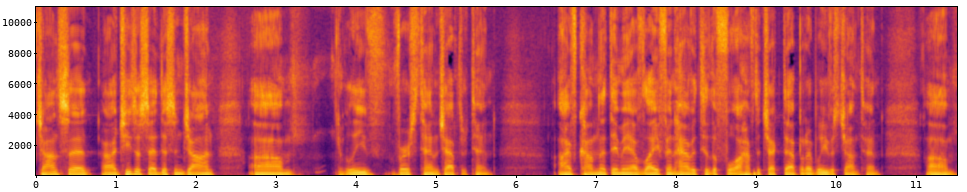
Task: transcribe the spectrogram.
John said, uh, Jesus said this in John, um, I believe, verse 10, chapter 10. I've come that they may have life and have it to the full. I have to check that, but I believe it's John 10. Um,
